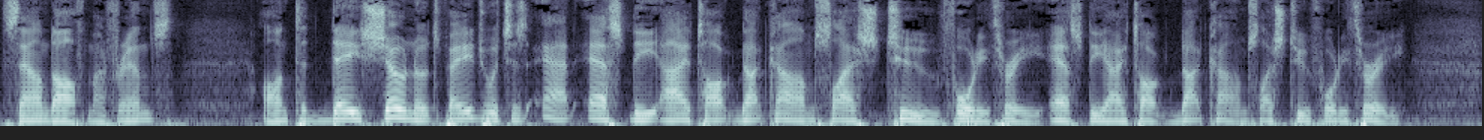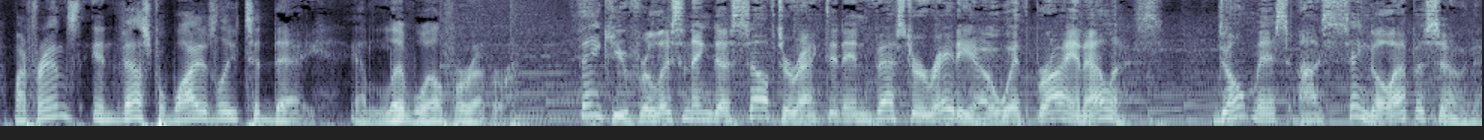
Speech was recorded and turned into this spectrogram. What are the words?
Sound off, my friends. On today's show notes page, which is at sditalk.com slash 243, sditalk.com slash 243. My friends, invest wisely today and live well forever. Thank you for listening to Self Directed Investor Radio with Brian Ellis. Don't miss a single episode.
